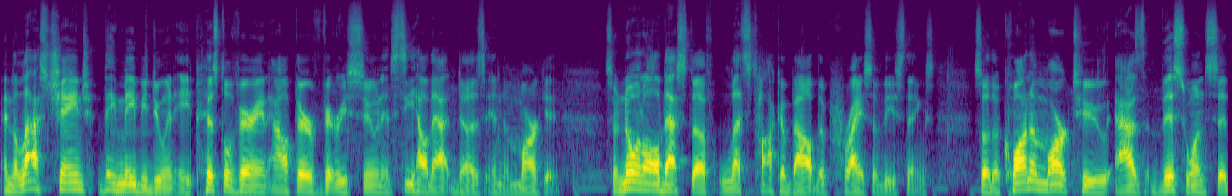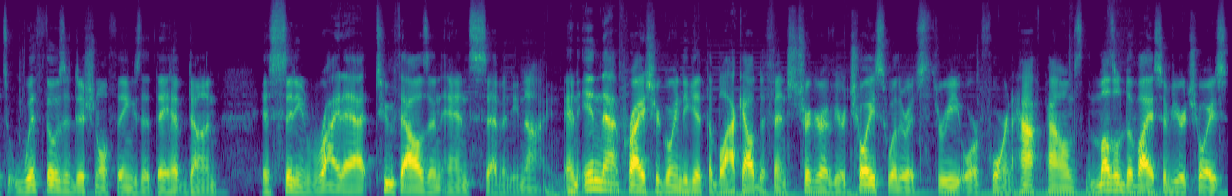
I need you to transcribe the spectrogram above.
And the last change, they may be doing a pistol variant out there very soon and see how that does in the market. So knowing all that stuff, let's talk about the price of these things. So the Quantum Mark II, as this one sits with those additional things that they have done, is sitting right at 2079 And in that price, you're going to get the Blackout Defense trigger of your choice, whether it's three or four and a half pounds, the muzzle device of your choice,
